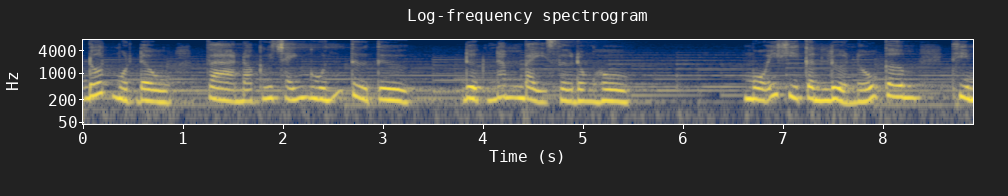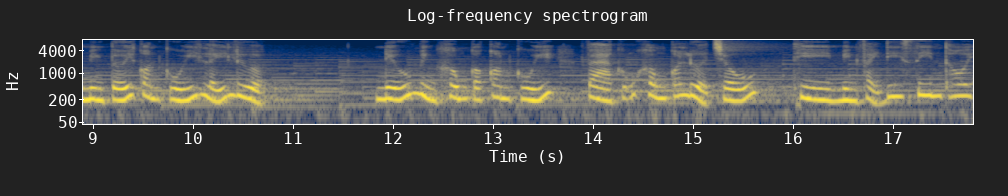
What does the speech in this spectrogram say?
Đốt một đầu và nó cứ cháy ngún từ từ, được năm bảy giờ đồng hồ mỗi khi cần lửa nấu cơm thì mình tới con cúi lấy lửa. Nếu mình không có con cúi và cũng không có lửa chấu thì mình phải đi xin thôi.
